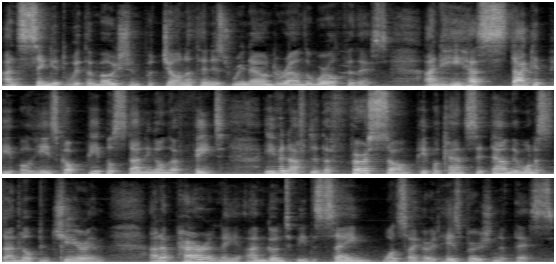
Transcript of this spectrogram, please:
and sing it with emotion. But Jonathan is renowned around the world for this. And he has staggered people. He's got people standing on their feet. Even after the first song, people can't sit down. They want to stand up and cheer him. And apparently, I'm going to be the same once I heard his version of this.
